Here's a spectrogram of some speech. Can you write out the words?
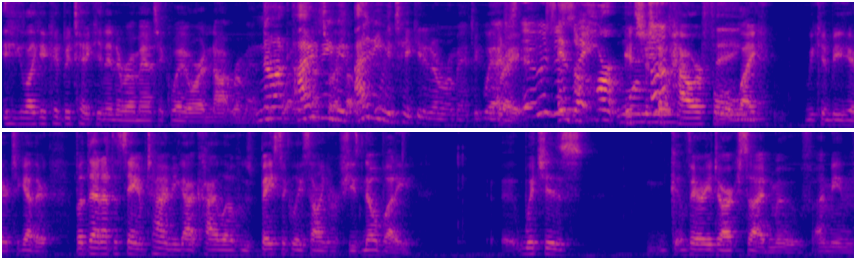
He like it could be taken in a romantic way or a not romantic Not way. I didn't even thought I didn't even take it in a romantic way. I Right. just, It was it's just a like heartwarming. It's just a powerful thing. like we can be here together. But then at the same time, you got Kylo who's basically telling her she's nobody, which is a very dark side move. I mean,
